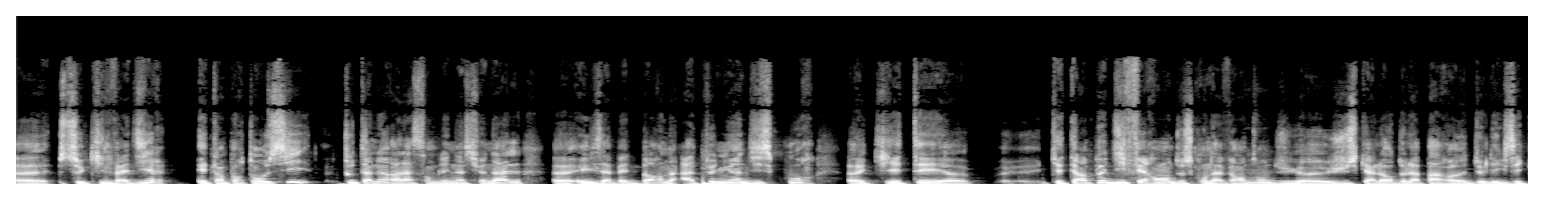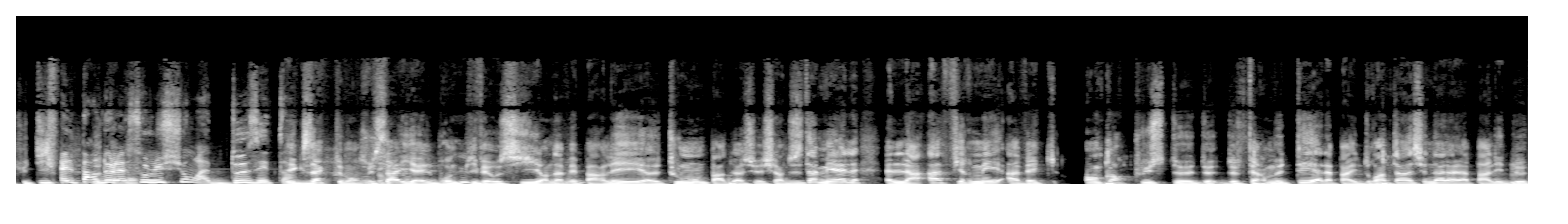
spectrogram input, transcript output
Euh, ce qu'il va dire est important aussi. Tout à l'heure à l'Assemblée nationale, euh, Elisabeth Borne a tenu un discours euh, qui était qui était un peu différent de ce qu'on avait entendu mhm. euh, jusqu'alors de la part de l'exécutif. Elle parle de la solution à deux États. Exactement, c'est ça. Yael Braun-Pivet aussi en avait mhm. parlé. Tout le monde parle de la solution à deux États, mais elle, elle l'a affirmé avec encore plus de, de, de, fermeté. Elle a parlé de droit international, elle a parlé de,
